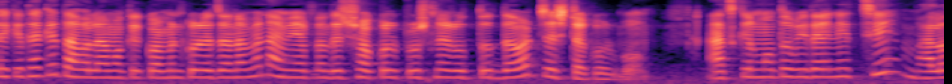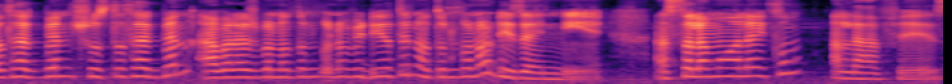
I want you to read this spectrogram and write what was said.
থেকে থাকে, তাহলে আমাকে কমেন্ট করে জানাবেন। আমি আপনাদের সকল প্রশ্নের উত্তর দেওয়ার চেষ্টা করব। আজকের মতো বিদায় নিচ্ছি। ভালো থাকবেন, সুস্থ থাকবেন। আবার আসব নতুন কোনো ভিডিওতে নতুন কোনো ডিজাইন নিয়ে। আসসালামু আলাইকুম। আল্লাহ হাফেজ।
